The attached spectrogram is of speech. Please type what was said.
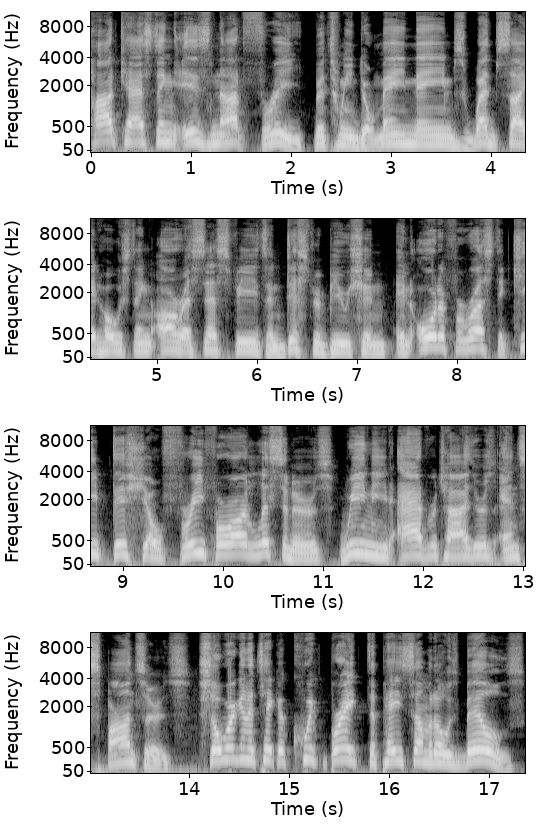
podcasting is not free. Between domain names, website hosting, RSS feeds, and distribution, in order for us to keep this show free for our listeners, we need advertisers and sponsors. So we're going to take a quick break to pay some of those bills,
